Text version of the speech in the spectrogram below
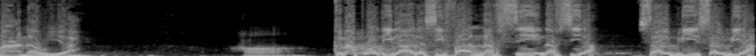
maknawiyah. Ha. Kenapa tidak ada sifat nafsi nafsiyah, salbi salbiyah,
